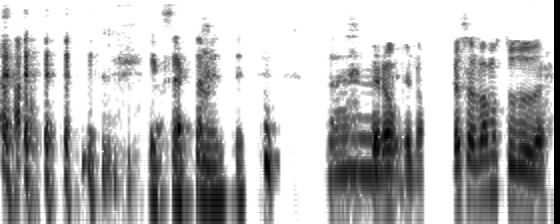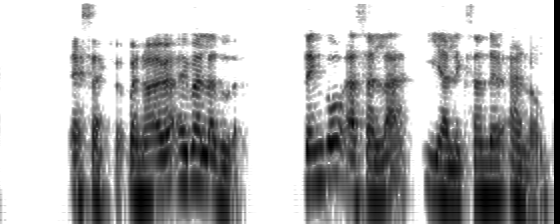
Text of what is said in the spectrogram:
Exactamente. Pero bueno, resolvamos tu duda. Exacto. Bueno, ahí va la duda. Tengo a Salah y Alexander Arnold.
